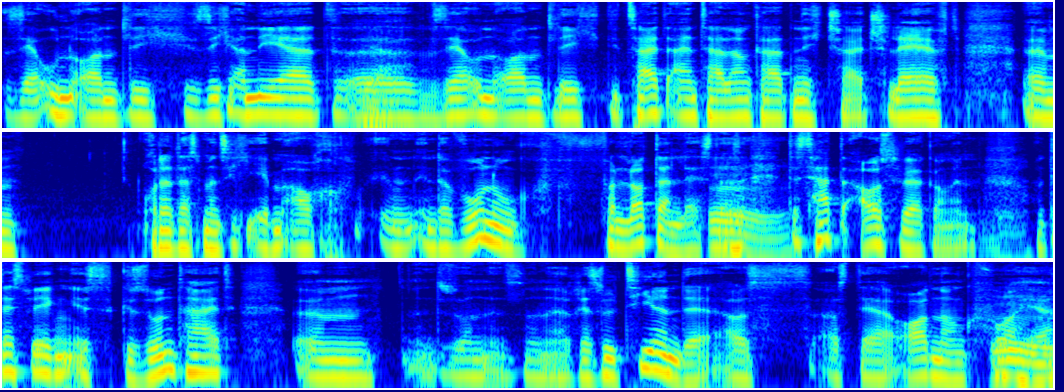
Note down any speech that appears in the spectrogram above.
sehr unordentlich sich ernährt, äh, sehr unordentlich die Zeiteinteilung hat, nicht gescheit schläft, ähm, oder dass man sich eben auch in, in der Wohnung verlottern lässt. Also das hat Auswirkungen. Und deswegen ist Gesundheit ähm, so, eine, so eine resultierende aus, aus der Ordnung vorher.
